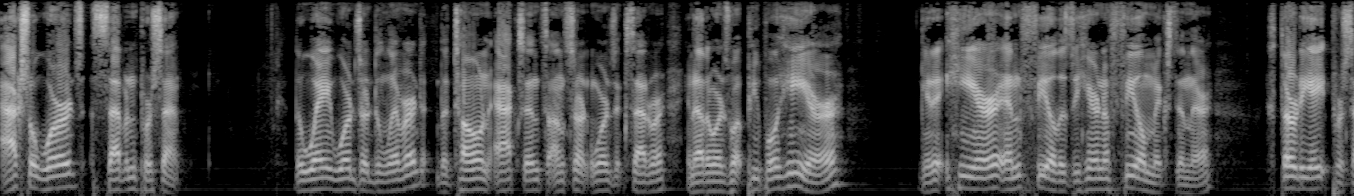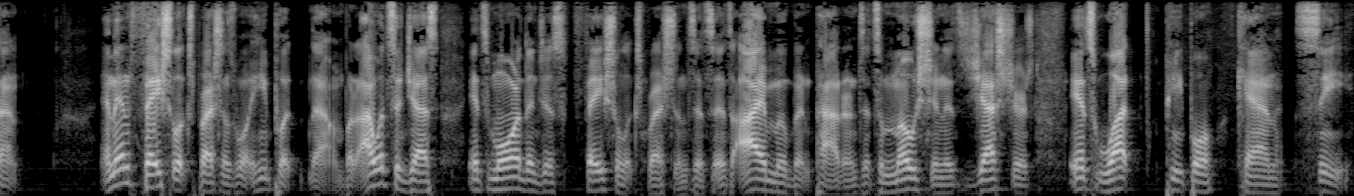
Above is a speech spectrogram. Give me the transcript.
actual words, 7%. The way words are delivered, the tone, accents on certain words, etc. In other words, what people hear, get it, hear and feel. There's a hear and a feel mixed in there, 38%. And then facial expressions, what he put down. But I would suggest it's more than just facial expressions. It's it's eye movement patterns, it's emotion, it's gestures, it's what people can see.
